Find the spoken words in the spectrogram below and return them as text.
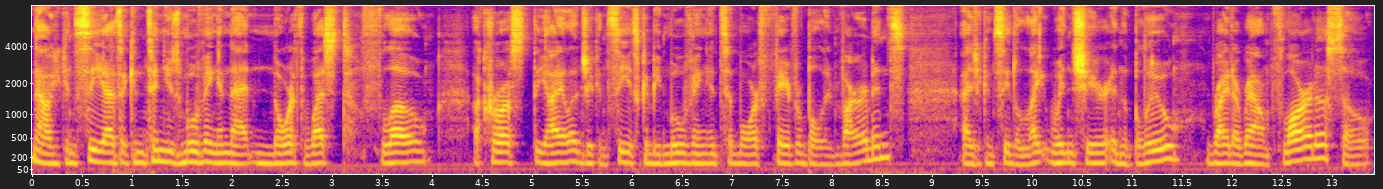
Now you can see as it continues moving in that northwest flow across the island, you can see it's going to be moving into more favorable environments. As you can see, the light wind shear in the blue right around Florida, so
